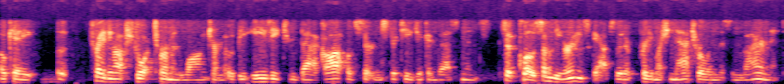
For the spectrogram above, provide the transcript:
okay, uh, trading off short term and long term. It would be easy to back off of certain strategic investments to close some of the earnings gaps that are pretty much natural in this environment.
